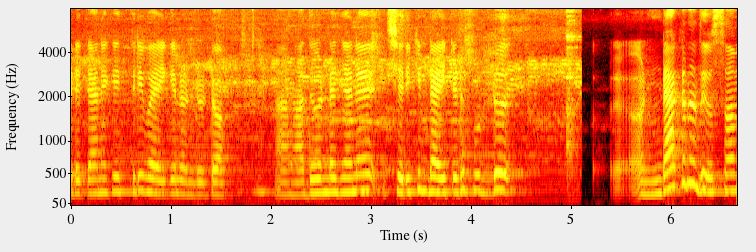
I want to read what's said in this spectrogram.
എടുക്കാനൊക്കെ ഇത്തിരി വൈകലുണ്ട് കേട്ടോ അതുകൊണ്ട് ഞാൻ ശരിക്കും ഡയറ്റഡ് ഫുഡ് ഉണ്ടാക്കുന്ന ദിവസം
